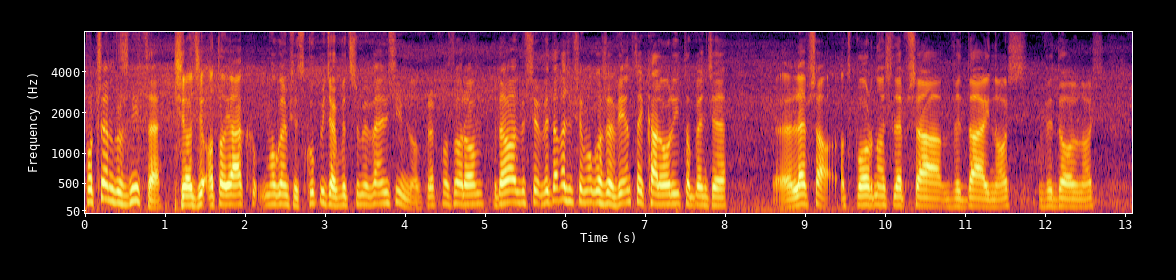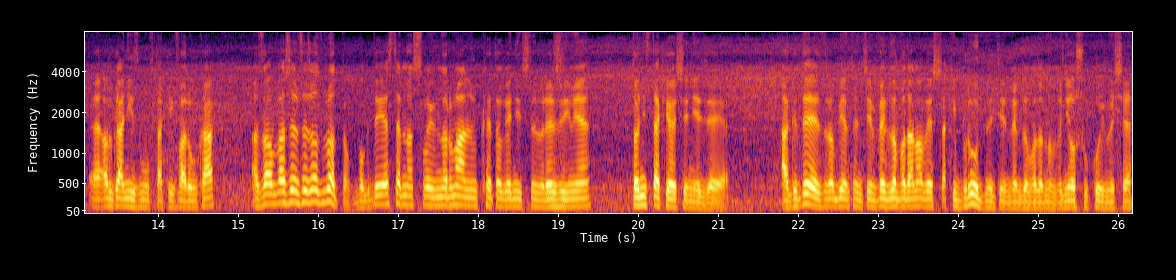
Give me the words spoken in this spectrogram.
Poczułem różnicę, jeśli chodzi o to, jak mogłem się skupić, jak wytrzymywałem zimno. Wbrew pozorom, wydawałoby się, wydawać by się mogło, że więcej kalorii to będzie e, lepsza odporność, lepsza wydajność, wydolność e, organizmu w takich warunkach. A zauważyłem rzecz odwrotną, bo gdy jestem na swoim normalnym ketogenicznym reżimie, to nic takiego się nie dzieje. A gdy zrobiłem ten dzień węglowodanowy, jeszcze taki brudny dzień węglowodanowy, nie oszukujmy się,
